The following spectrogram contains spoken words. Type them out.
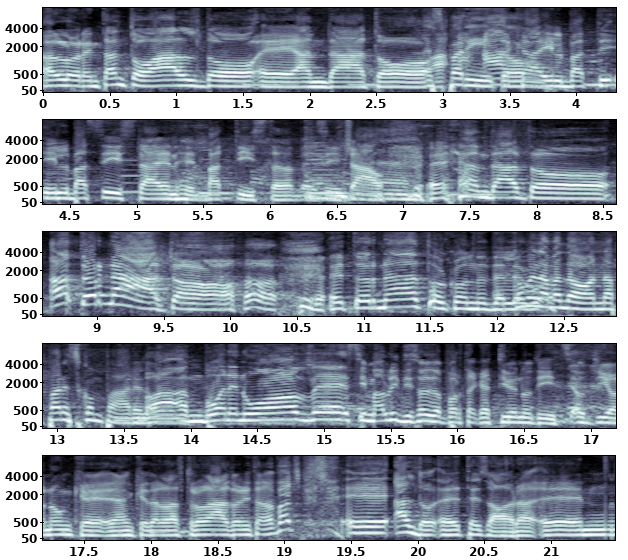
Allora, intanto Aldo è andato. È sparito. H, il, batti- il bassista, eh, il Battista, vabbè, sì, ciao. Eh. È andato. Ah, tornato! È tornato con delle. Come la Madonna, appare e scompare. lui. Ah, buone nuove, sì, ma lui di solito porta cattive notizie. Oddio, non che anche dall'altro lato ogni tanto faccio. Eh, Aldo, eh, tesoro, ehm,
